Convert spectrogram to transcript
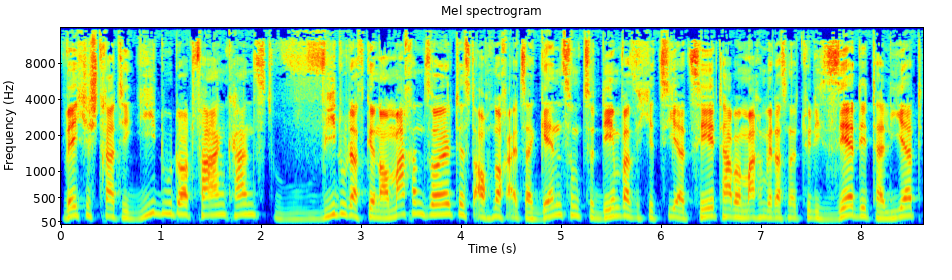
welche Strategie du dort fahren kannst, wie du das genau machen solltest. Auch noch als Ergänzung zu dem, was ich jetzt hier erzählt habe, machen wir das natürlich sehr detailliert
